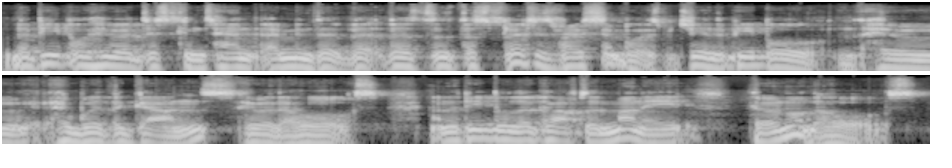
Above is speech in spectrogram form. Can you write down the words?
The people who are discontent. I mean, the the, the, the split is very simple. It's between the people who who were the guns, who are the hawks, and the people who look after the money, who are not the hawks.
